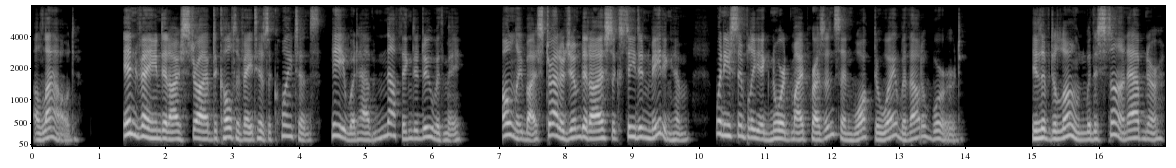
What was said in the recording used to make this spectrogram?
allowed. In vain did I strive to cultivate his acquaintance. He would have nothing to do with me. Only by stratagem did I succeed in meeting him, when he simply ignored my presence and walked away without a word. He lived alone with his son Abner,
